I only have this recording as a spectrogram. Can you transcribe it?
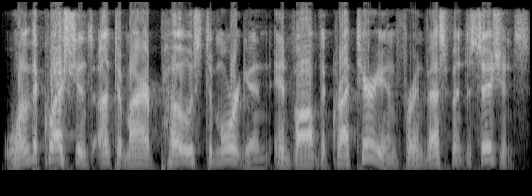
One of the questions Untermyer posed to Morgan involved the criterion for investment decisions.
